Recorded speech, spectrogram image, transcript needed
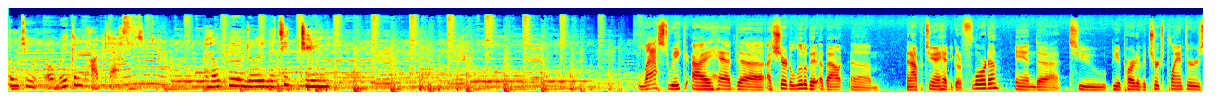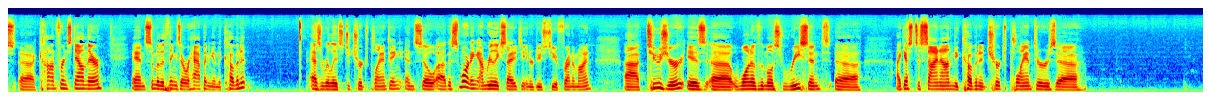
welcome to Awaken Podcast. I hope you enjoy the teaching. last week I had uh, I shared a little bit about um, an opportunity I had to go to Florida and uh, to be a part of a church planters uh, conference down there, and some of the things that were happening in the covenant as it relates to church planting. And so uh, this morning I'm really excited to introduce to you a friend of mine. Uh, Tuzier is uh, one of the most recent, uh, I guess, to sign on the covenant church planters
